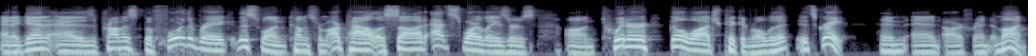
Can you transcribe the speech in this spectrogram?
And again, as promised before the break, this one comes from our pal Assad at Swar Lasers on Twitter. Go watch Pick and Roll with it. It's great. Him and our friend Aman.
